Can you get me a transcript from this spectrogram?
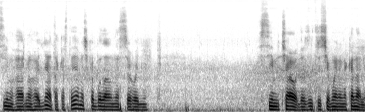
Всім гарного дня. Така стояночка була у нас сьогодні. Всім чао, до зустрічі в мене на каналі.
